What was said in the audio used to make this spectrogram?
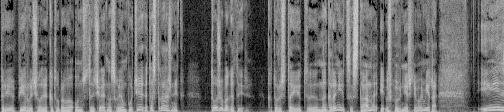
первый человек, которого он встречает на своем пути, это стражник, тоже богатырь, который стоит на границе стана и внешнего мира. И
